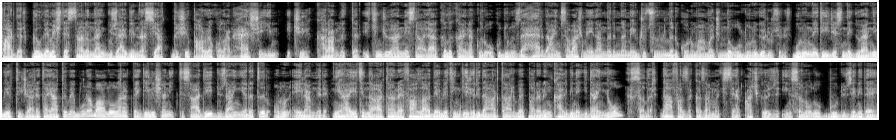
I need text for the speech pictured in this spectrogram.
vardır. Gılgameş destanından güzel bir nasihat. Dışı parlak olan her şeyin içi karanlıktır. İkinci Yohannes'le alakalı kaynakları okuduğunuzda her daim savaş meydanlarında mevcut sınırları koruma amacında olduğunu görürsünüz. Bunun neticesinde güvenli bir ticaret hayatı ve buna bağlı olarak da gelişen iktisadi düzen yaratır onun eylemleri. Nihayetinde artan refahla devletin geliri de artar ve paranın kalbine giden yol kısalır. Daha fazla kazanmak isteyen açgözlü insanoğlu bu düzeni de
